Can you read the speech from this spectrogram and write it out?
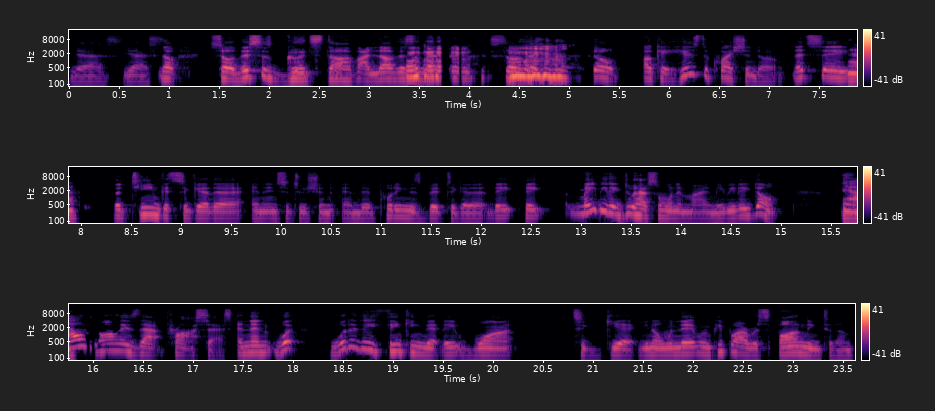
Yes, yes. So so this is good stuff. I love this. so good. So okay, here's the question though. Let's say yeah. the team gets together an institution and they're putting this bid together. They they maybe they do have someone in mind, maybe they don't. Yeah. How long is that process? And then what what are they thinking that they want to get? You know, when they when people are responding to them,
